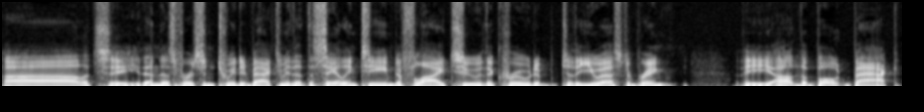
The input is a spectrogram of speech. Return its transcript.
Uh, let's see. Then this person tweeted back to me that the sailing team to fly to the crew to, to the U.S. to bring the uh, the boat back,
